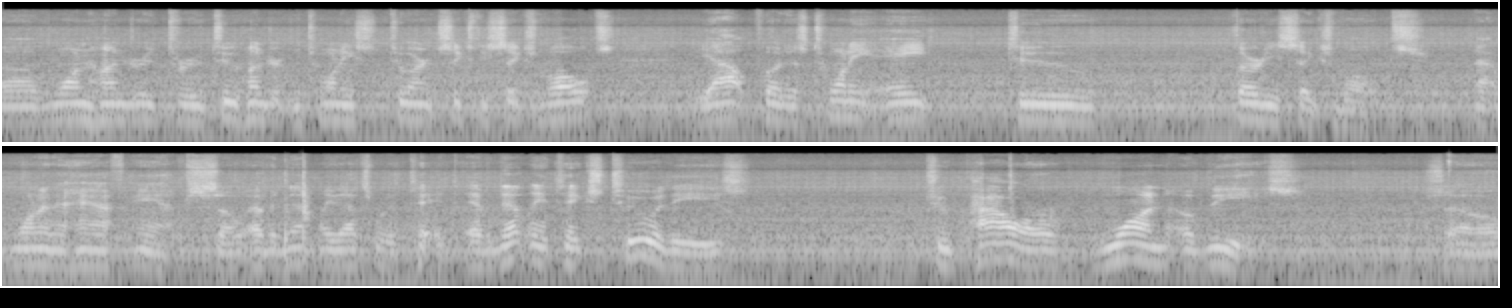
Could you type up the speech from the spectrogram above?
of 100 through 220, 266 volts. The output is 28 to 36 volts at one and a half amps. So evidently that's what it takes. Evidently it takes two of these to power one of these. So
